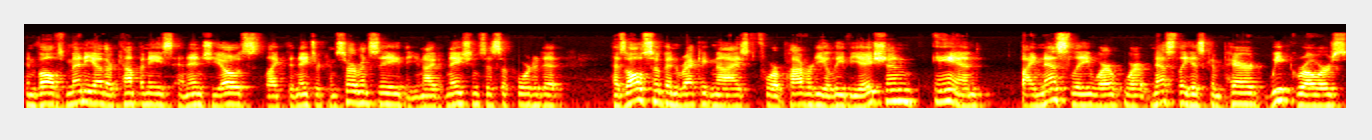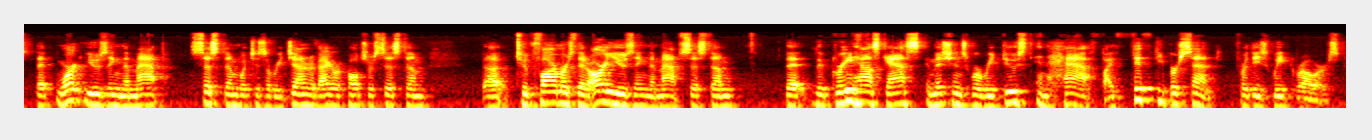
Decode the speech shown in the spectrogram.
involves many other companies and NGOs like the Nature Conservancy, the United Nations has supported it, has also been recognized for poverty alleviation and by Nestle, where, where Nestle has compared wheat growers that weren't using the MAP system, which is a regenerative agriculture system, uh, to farmers that are using the MAP system, that the greenhouse gas emissions were reduced in half by 50% for these wheat growers.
